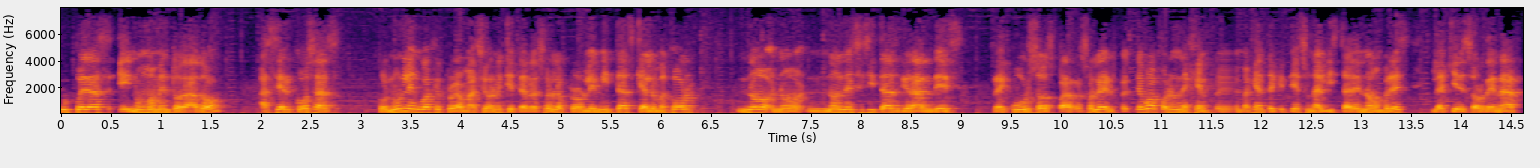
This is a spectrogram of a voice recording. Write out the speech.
tú puedas, en un momento dado, hacer cosas con un lenguaje de programación y que te resuelva problemitas que a lo mejor no, no, no necesitas grandes recursos para resolver. Te voy a poner un ejemplo. Imagínate que tienes una lista de nombres y la quieres ordenar.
